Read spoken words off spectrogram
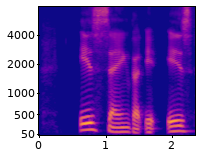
is saying that it is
